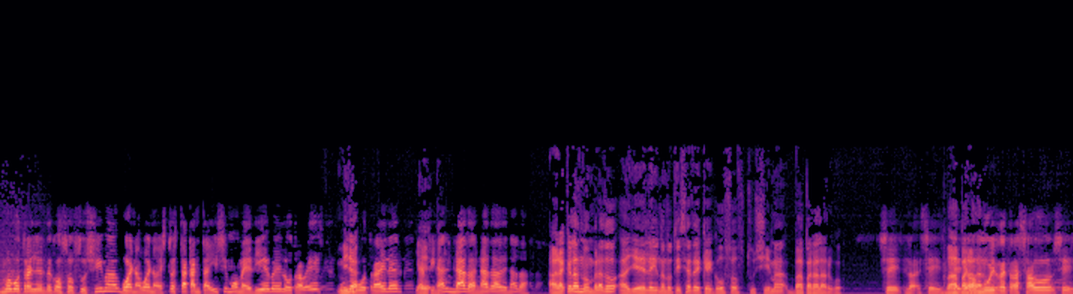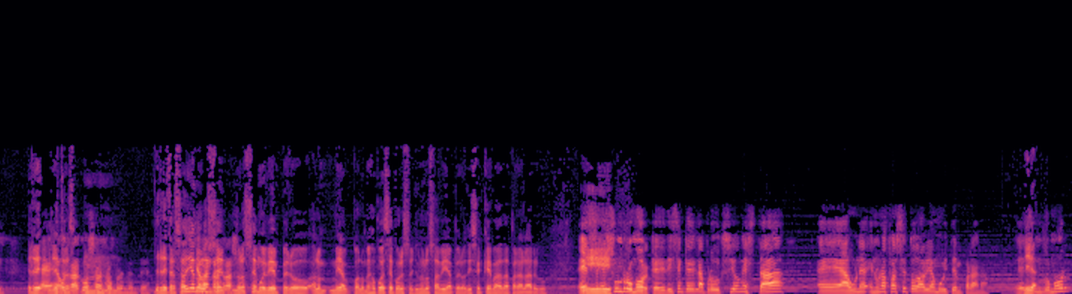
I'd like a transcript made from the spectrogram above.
nuevo tráiler de Ghost of Tsushima. Bueno, bueno, esto está cantadísimo, Medieval otra vez, un nuevo tráiler y al eh, final nada, nada de nada. Ahora que lo has nombrado, ayer leí una noticia de que Ghost of Tsushima va para largo. Sí, sí, va para largo. muy retrasado, sí. Re otra cosa mm, sorprendente. Retrasado ya no lo, sé, no lo, sé, muy bien, pero mira, por lo mejor puede ser por eso, yo no lo sabía, pero dicen que va a dar para largo. Es, un rumor, que dicen que la producción está eh, en una fase todavía muy temprana. Es un rumor.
